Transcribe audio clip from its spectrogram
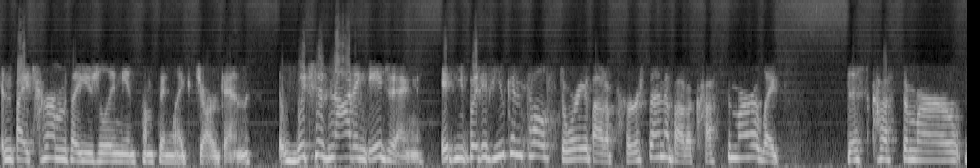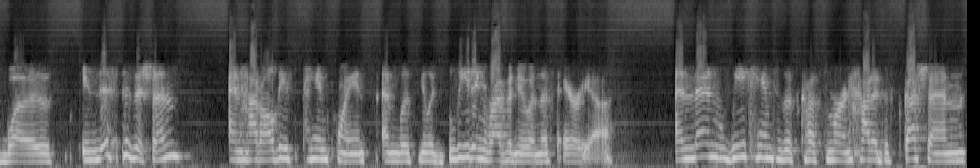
and by terms I usually mean something like jargon which is not engaging. If you but if you can tell a story about a person, about a customer, like this customer was in this position and had all these pain points and was like bleeding revenue in this area. And then we came to this customer and had a discussion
